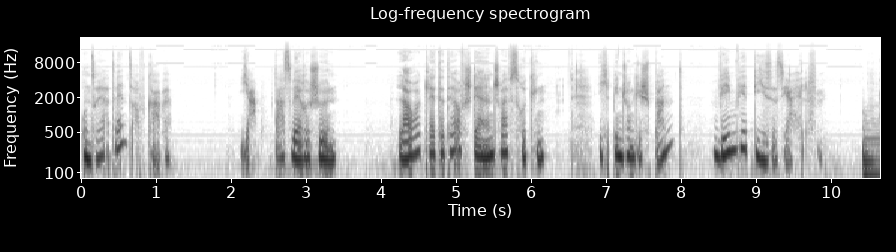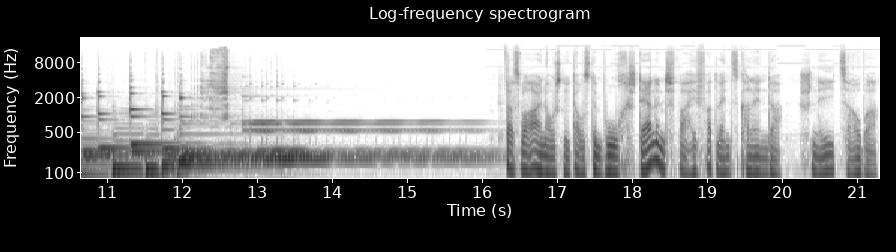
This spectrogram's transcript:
unsere Adventsaufgabe. Ja, das wäre schön. Laura kletterte auf Sternenschweifs Rücken. Ich bin schon gespannt, wem wir dieses Jahr helfen. Das war ein Ausschnitt aus dem Buch Sternenschweif Adventskalender Schneezauber.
